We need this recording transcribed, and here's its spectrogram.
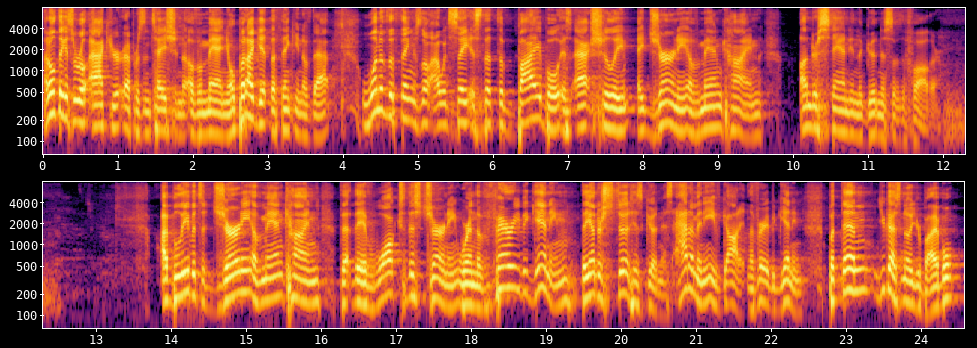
I don't think it's a real accurate representation of a manual, but I get the thinking of that. One of the things, though, I would say is that the Bible is actually a journey of mankind understanding the goodness of the Father. I believe it's a journey of mankind that they have walked this journey where, in the very beginning, they understood his goodness. Adam and Eve got it in the very beginning. But then, you guys know your Bible,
